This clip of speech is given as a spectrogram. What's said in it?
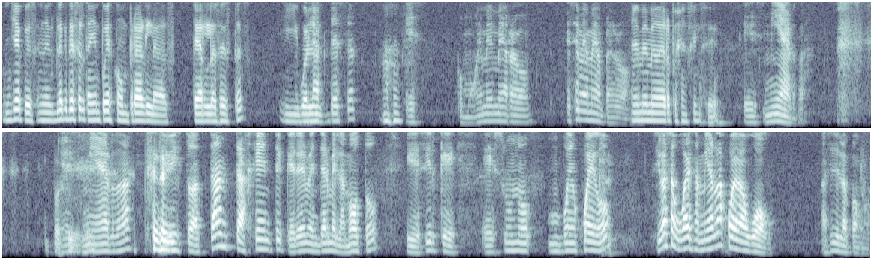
Ya, pues en el Black Desert también puedes comprar las perlas estas. Y igual. Black Desert Ajá. es como MMR. Es MMR. MMORPG, sí. Sí, Es mierda. pues sí. Es mierda. Pero- He visto a tanta gente querer venderme la moto y decir que es uno, un buen juego. Si vas a jugar esa mierda, juega WoW. Así te lo pongo.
